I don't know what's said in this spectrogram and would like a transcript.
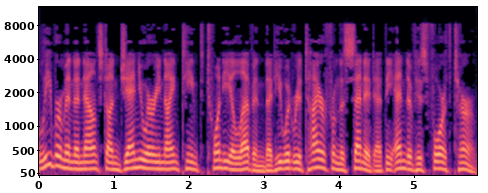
Lieberman announced on January 19, 2011 that he would retire from the Senate at the end of his fourth term.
